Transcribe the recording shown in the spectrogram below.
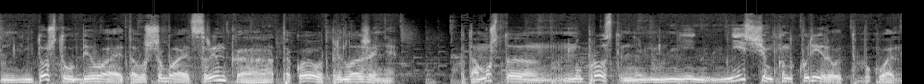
не то что убивает, а вышибает с рынка такое вот предложение. Потому что, ну, просто не, не, не с чем конкурировать буквально.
